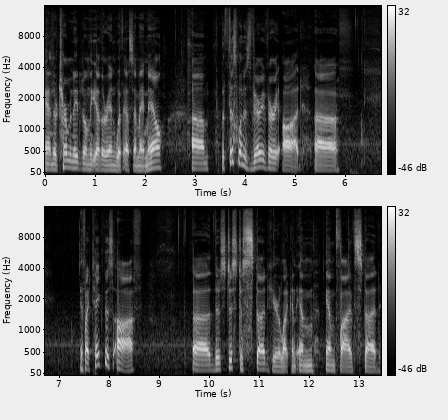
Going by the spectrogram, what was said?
and they're terminated on the other end with SMA male. Um, but this one is very very odd. Uh, if I take this off, uh, there's just a stud here, like an M, M5 stud.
